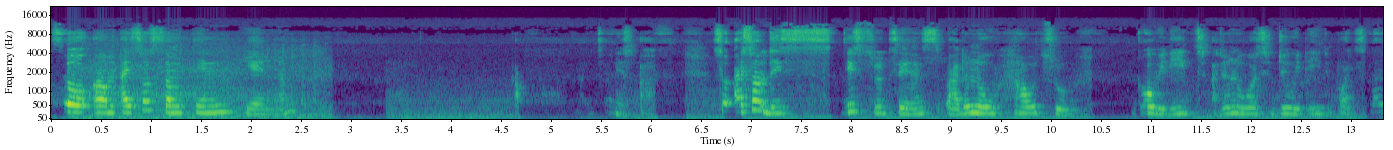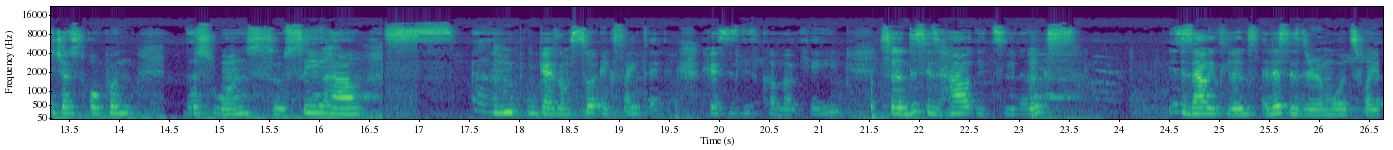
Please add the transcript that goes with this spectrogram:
So um i saw something here now. Is off. So i saw this these two things i don't know how to go with it. I don't know what to do with it but let's just open this one to see how guys i'm so excited. Because it's this color okay? So this is how it looks. This is how it looks. This is the remote for your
